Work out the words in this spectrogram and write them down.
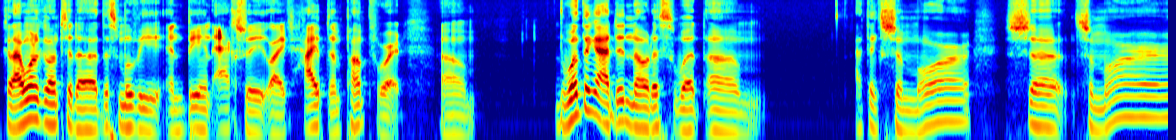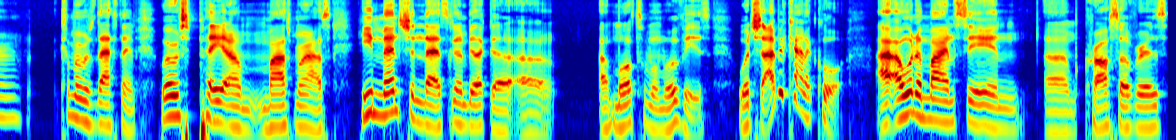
because I want to go into the this movie and being actually like hyped and pumped for it. Um, the one thing I did notice what um, I think Shamor Sh- Shamor I can't remember his last name. Whoever's played um Miles Morales, he mentioned that it's going to be like a, a, a multiple movies, which I'd be kind of cool. I, I wouldn't mind seeing um, crossovers.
